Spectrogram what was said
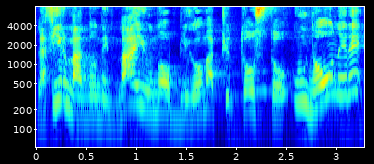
La firma non è mai un obbligo, ma piuttosto un onere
